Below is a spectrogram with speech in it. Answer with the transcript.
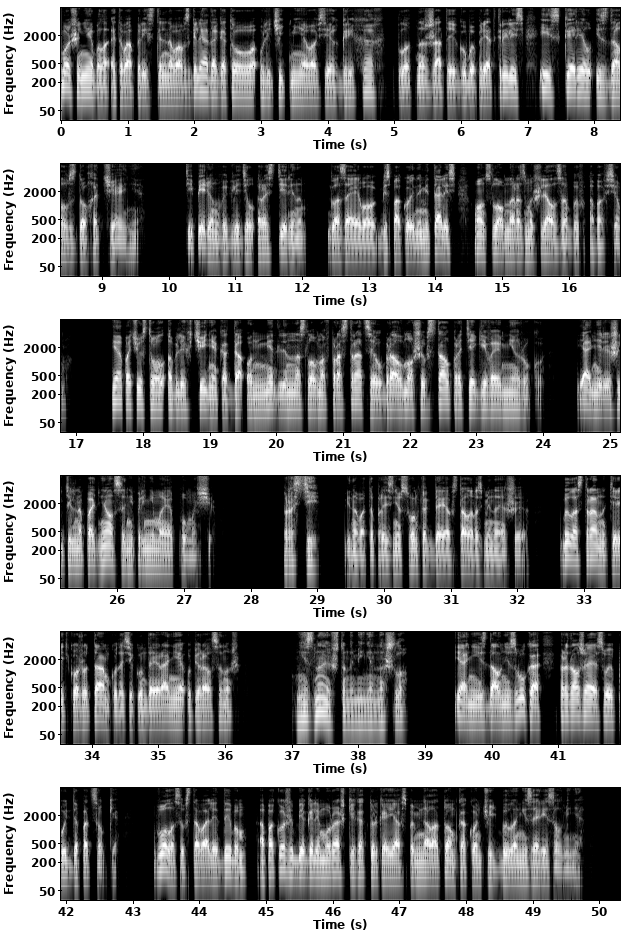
Больше не было этого пристального взгляда, готового уличить меня во всех грехах, плотно сжатые губы приоткрылись, и Скэрилл издал вздох отчаяния. Теперь он выглядел растерянным, Глаза его беспокойно метались, он словно размышлял, забыв обо всем. Я почувствовал облегчение, когда он медленно, словно в прострации, убрал нож и встал, протягивая мне руку. Я нерешительно поднялся, не принимая помощи. «Прости», — виновато произнес он, когда я встал, разминая шею. Было странно тереть кожу там, куда секундой ранее упирался нож. «Не знаю, что на меня нашло», я не издал ни звука, продолжая свой путь до подсобки. Волосы вставали дыбом, а по коже бегали мурашки, как только я вспоминал о том, как он чуть было не зарезал меня.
